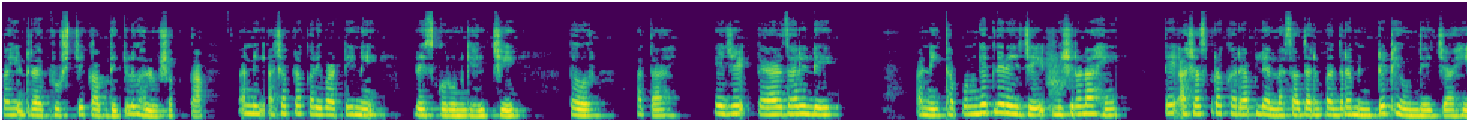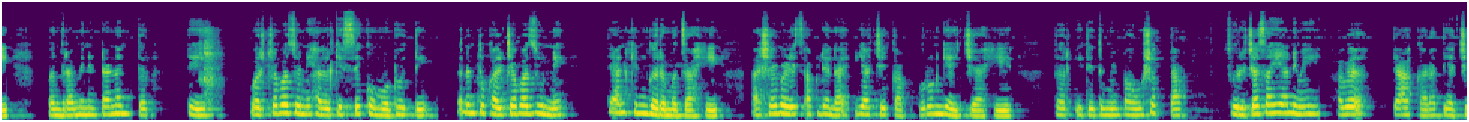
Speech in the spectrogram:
काही ड्रायफ्रूट्सचे काप देखील घालू शकता आणि अशा प्रकारे वाटीने प्रेस करून घ्यायचे. तर आता हे जे तयार झालेले आणि थापून घेतलेले जे मिश्रण आहे ते अशाच प्रकारे आपल्याला साधारण पंधरा मिनिटे ठेवून द्यायचे आहे. पंधरा मिनिटानंतर ते वरच्या बाजूने हलकेसे कोमट होते परंतु खालच्या बाजूने ते आणखीन गरमच आहे. अशा वेळेस आपल्याला याचे काप करून घ्यायचे आहे. तर इथे तुम्ही पाहू शकता सुरीच्या साह्याने मी हव्या त्या आकारात याचे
